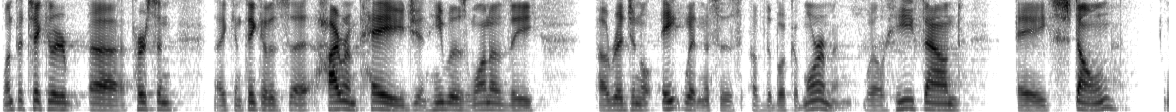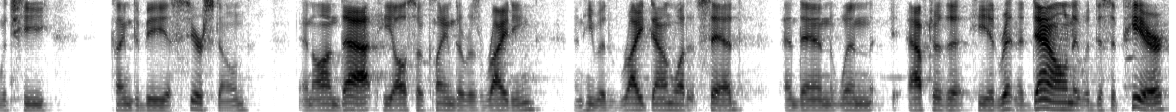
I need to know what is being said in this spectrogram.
One particular uh, person I can think of is uh, Hiram Page, and he was one of the original eight witnesses of the Book of Mormon. Well, he found a stone, which he claimed to be a seer stone, and on that he also claimed there was writing, and he would write down what it said And then, when after the, he had written it down, it would disappear.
